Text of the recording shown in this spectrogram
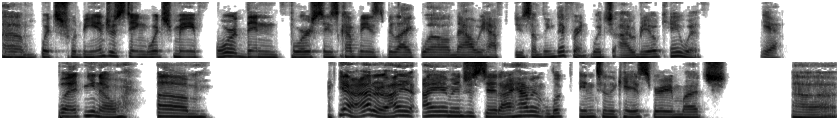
um, mm-hmm. which would be interesting, which may for then force these companies to be like, well, now we have to do something different, which I would be okay with. Yeah. But, you know, um, yeah, I don't know. I, I am interested. I haven't looked into the case very much. Uh,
